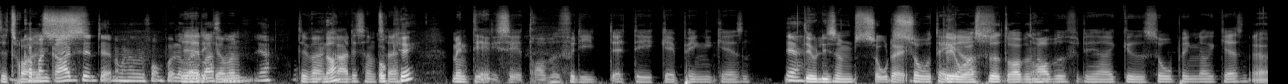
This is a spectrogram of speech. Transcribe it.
Det tror kommer man jeg... gratis ind der, når man har uniform på? Eller Ja, var det, det bare gør sådan, Ja, Det var en Nå, gratis entré. Okay. Men det er de sikkert droppet, fordi at det ikke gav penge i kassen. ja. Det er jo ligesom sodag. Så det er jo også blevet droppet. nu. droppet, for det har ikke givet så penge nok i kassen. Ja.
